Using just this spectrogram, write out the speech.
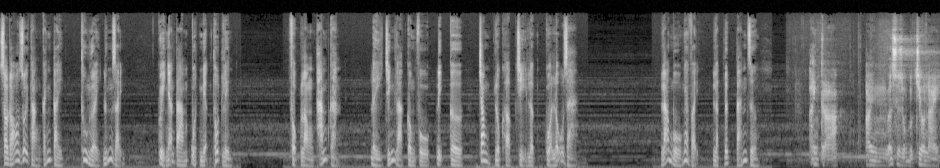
sau đó duỗi thẳng cánh tay, thu người đứng dậy. Quỷ nhãn tam buột miệng thốt lên. Phục lòng thám cản, đây chính là công phu định cơ trong lục hợp chỉ lực của lỗ già. Lão mù nghe vậy Lập tức tán dương. Anh cả Anh vẫn sử dụng được chiêu này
